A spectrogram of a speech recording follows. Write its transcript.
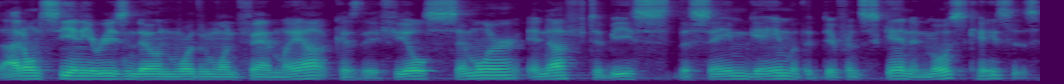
I don't see any reason to own more than one fan layout because they feel similar enough to be the same game with a different skin in most cases.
